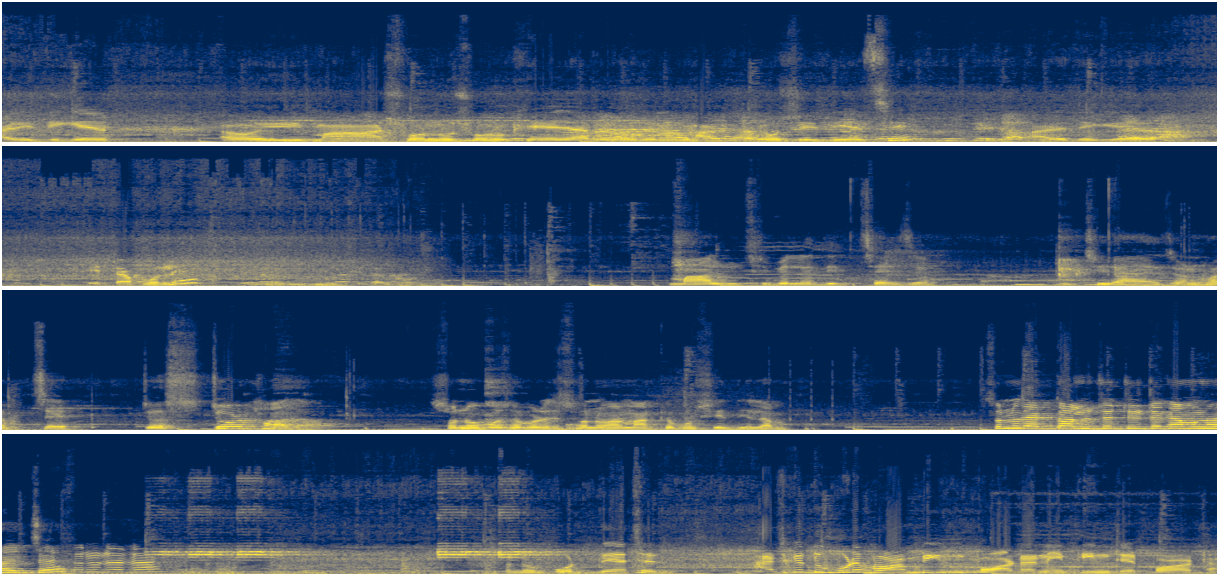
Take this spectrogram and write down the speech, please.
আর এদিকে ওই মা সোনু সোনু খেয়ে যাবে ওই জন্য ভাতটা বসিয়ে দিয়েছি। আর এদিকে এটা হলে লুচিটা করব। মা লুচি বেলে দিচ্ছে এই যে। লুচির আয়োজন হচ্ছে। জোর খাওয়া দাওয়া। সোনু বসে পড়েছে সোনু আর মাকে বসিয়ে দিলাম। সোনু দেখ তো আলু চচ্চড়িটা কেমন হয়েছে? সোনু পড়তে আছে। আজকে দুপুরে পড়াটা নেই তিনটের পড়াটা।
